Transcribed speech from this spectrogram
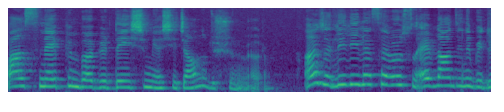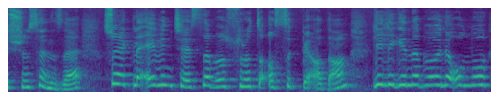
ben Snape'in böyle bir değişim yaşayacağını düşünmüyorum. Ayrıca Lily ile Severus'un evlendiğini bir düşünsenize. Sürekli evin içerisinde böyle suratı asık bir adam. Lily gene böyle onu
